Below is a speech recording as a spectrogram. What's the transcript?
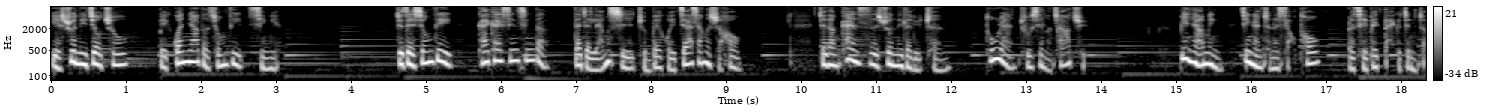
也顺利救出被关押的兄弟西缅。就在兄弟开开心心的带着粮食准备回家乡的时候，这趟看似顺利的旅程突然出现了插曲。便雅悯竟然成了小偷，而且被逮个正着。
